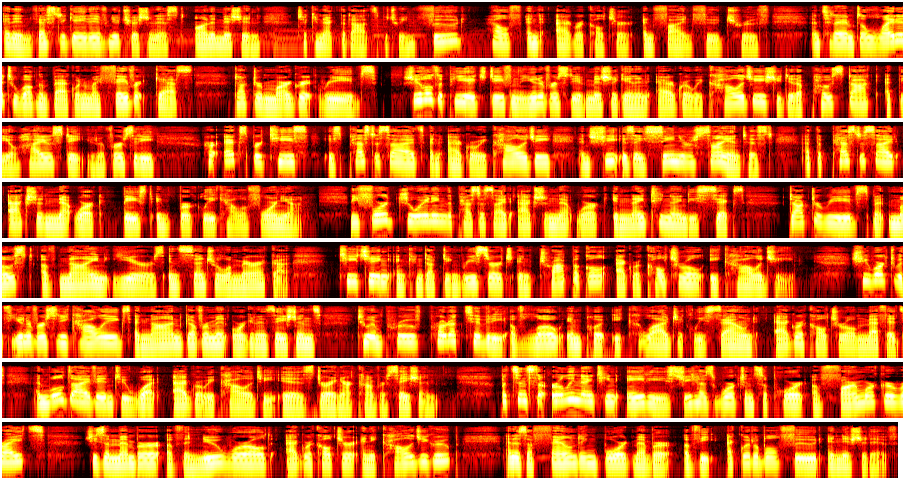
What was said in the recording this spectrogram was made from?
and investigative nutritionist on a mission to connect the dots between food, health, and agriculture and find food truth. And today I'm delighted to welcome back one of my favorite guests, Dr. Margaret Reeves. She holds a PhD from the University of Michigan in agroecology. She did a postdoc at the Ohio State University her expertise is pesticides and agroecology, and she is a senior scientist at the Pesticide Action Network based in Berkeley, California. Before joining the Pesticide Action Network in 1996, Dr. Reeves spent most of nine years in Central America, teaching and conducting research in tropical agricultural ecology. She worked with university colleagues and non-government organizations to improve productivity of low input ecologically sound agricultural methods. And we'll dive into what agroecology is during our conversation. But since the early 1980s, she has worked in support of farm worker rights. She's a member of the New World Agriculture and Ecology Group and is a founding board member of the Equitable Food Initiative.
